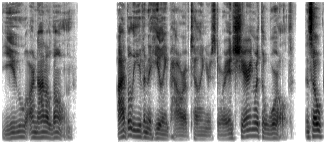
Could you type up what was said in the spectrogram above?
you are not alone. I believe in the healing power of telling your story and sharing with the world. And so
